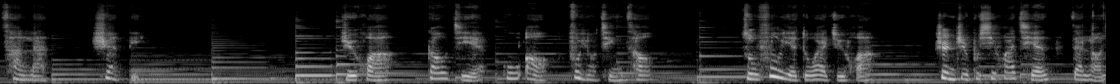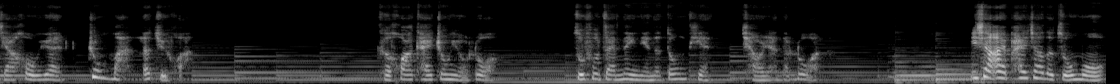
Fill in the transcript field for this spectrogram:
灿烂绚丽。菊花高洁孤傲，富有情操。祖父也独爱菊花，甚至不惜花钱在老家后院种满了菊花。可花开终有落，祖父在那年的冬天悄然地落了。一向爱拍照的祖母，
